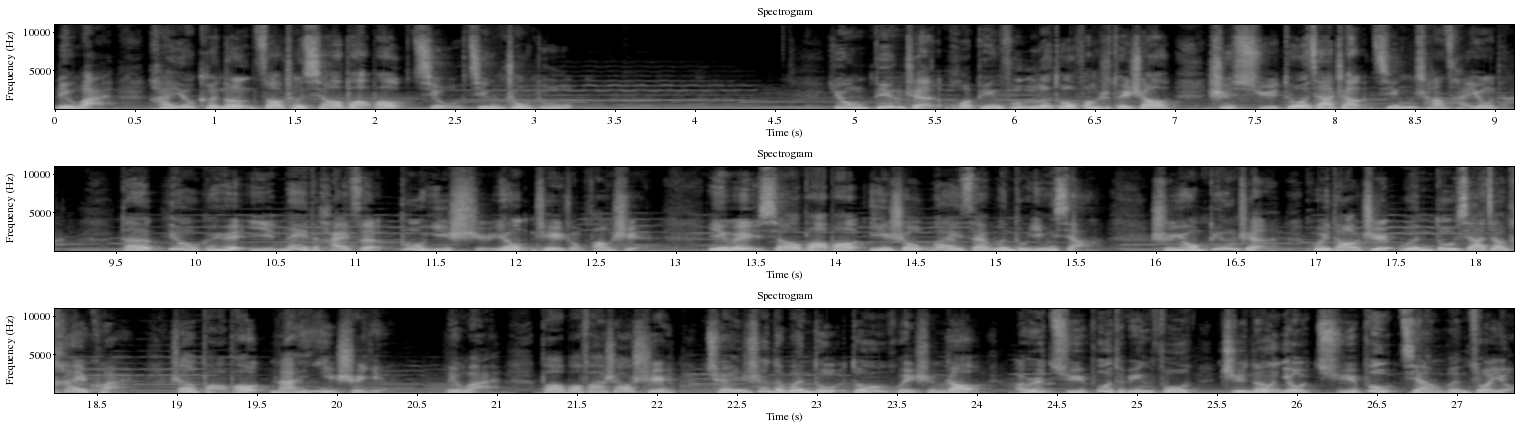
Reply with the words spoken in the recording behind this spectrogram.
另外，还有可能造成小宝宝酒精中毒。用冰枕或冰敷额头方式退烧是许多家长经常采用的，但六个月以内的孩子不宜使用这种方式，因为小宝宝易受外在温度影响。使用冰枕会导致温度下降太快，让宝宝难以适应。另外，宝宝发烧时，全身的温度都会升高，而局部的冰敷只能有局部降温作用。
